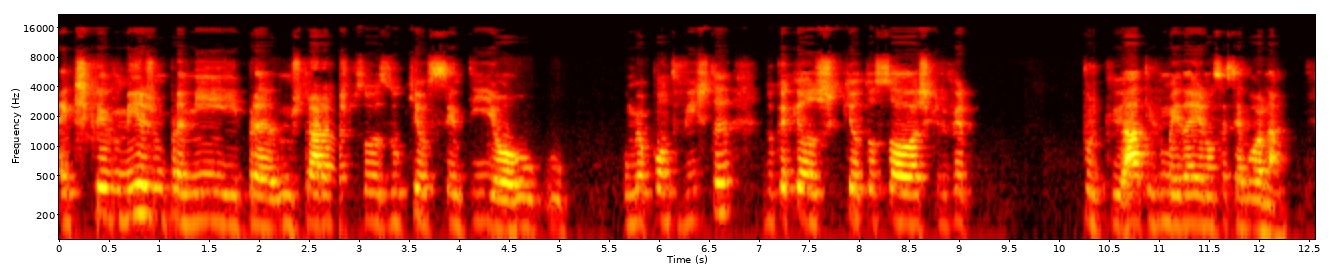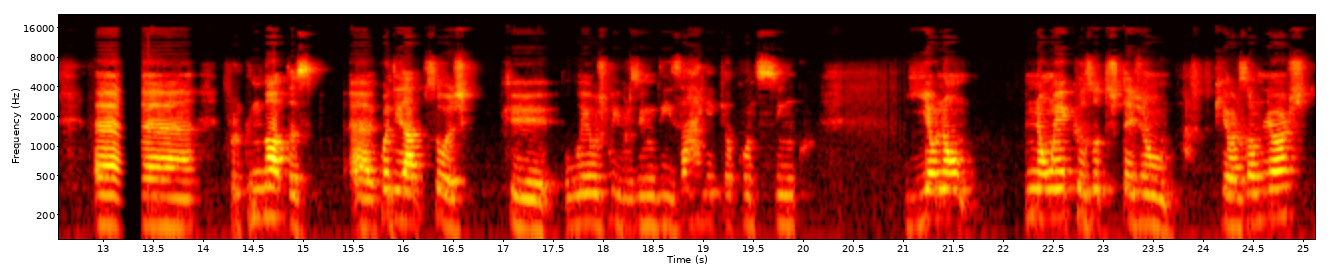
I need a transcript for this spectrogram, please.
em que escrevo mesmo para mim e para mostrar às pessoas o que eu senti ou o, o meu ponto de vista do que aqueles que eu estou só a escrever porque ah, tive uma ideia, não sei se é boa ou não. Uh, uh, porque nota-se a quantidade de pessoas que lê os livros e me diz ai, aquele conto 5 e eu não, não é que os outros estejam piores ou melhores,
